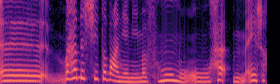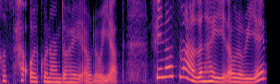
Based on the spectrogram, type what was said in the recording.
آه هذا الشيء طبعا يعني مفهوم وحق أي شخص حقه يكون عنده هاي الأولويات. في ناس ما عندهم هاي الأولوية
